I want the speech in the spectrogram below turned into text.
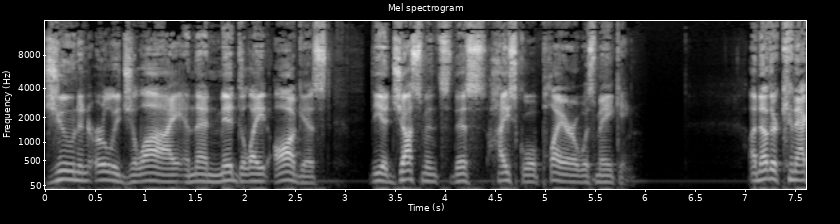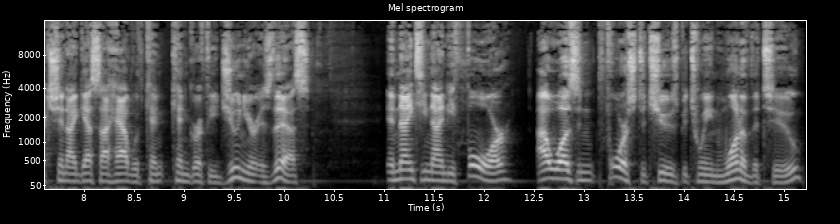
June and early July and then mid to late August, the adjustments this high school player was making. Another connection I guess I have with Ken, Ken Griffey Jr. is this. In 1994, I wasn't forced to choose between one of the two.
